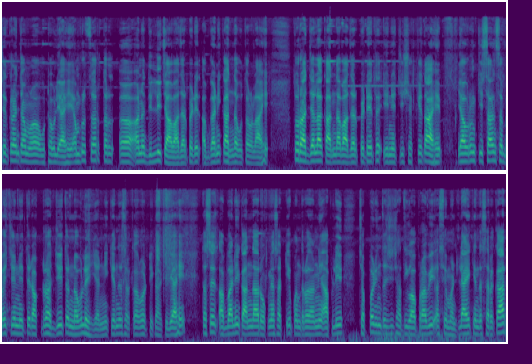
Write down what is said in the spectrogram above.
शेतकऱ्यांच्या मुळं उठवले आहे. अमृतसर तर अन दिल्लीच्या बाजारपेठेत अफगाणी कांदा उतरवला आहे. तो राज्याला कांदा बाजारपेठेत येण्याची शक्यता आहे. यावरून किसान सभेचे नेते डॉक्टर अजित नवले यांनी केंद्र सरकारवर टीका केली आहे. तसेच अफगाणी कांदा रोखण्यासाठी पंतप्रधानांनी आपली छप्पन इंचची छाती वापरावी असे म्हटले आहे. केंद्र सरकार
